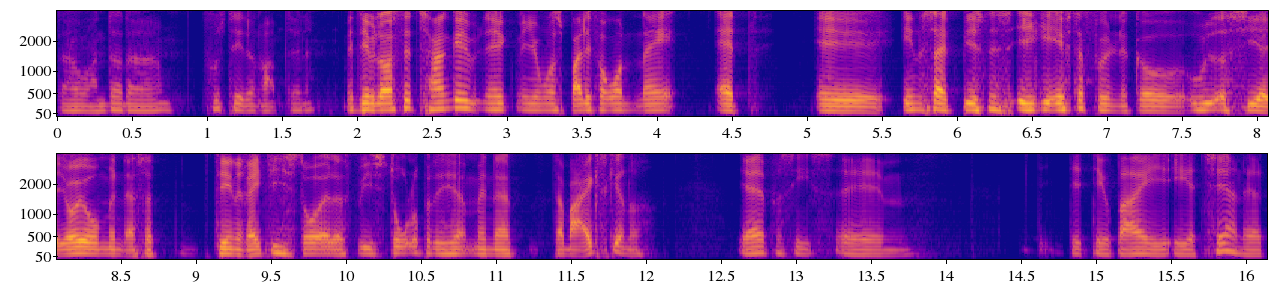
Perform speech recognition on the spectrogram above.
der er jo andre, der er fuldstændig ramt af det. Men det er vel også lidt tankevækkende, Jonas, bare lige for runden af, at øh, Inside Business ikke efterfølgende går ud og siger, jo jo, men altså, det er en rigtig historie, eller vi stoler på det her, men at der bare ikke sker noget. Ja, præcis. Øh, det, det er jo bare irriterende, at,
